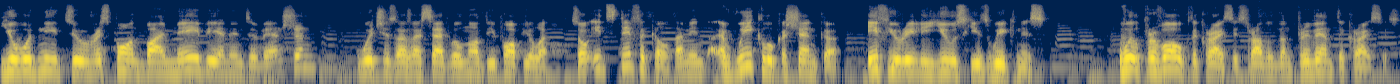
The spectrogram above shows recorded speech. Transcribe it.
You would need to respond by maybe an intervention, which is, as I said, will not be popular. So it's difficult. I mean, a weak Lukashenko, if you really use his weakness, will provoke the crisis rather than prevent the crisis.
